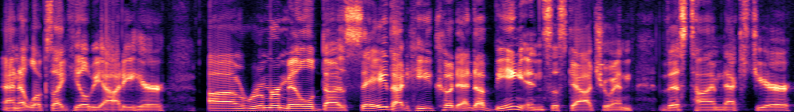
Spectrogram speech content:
and it looks like he'll be out of here. Uh, rumor mill does say that he could end up being in Saskatchewan this time next year,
